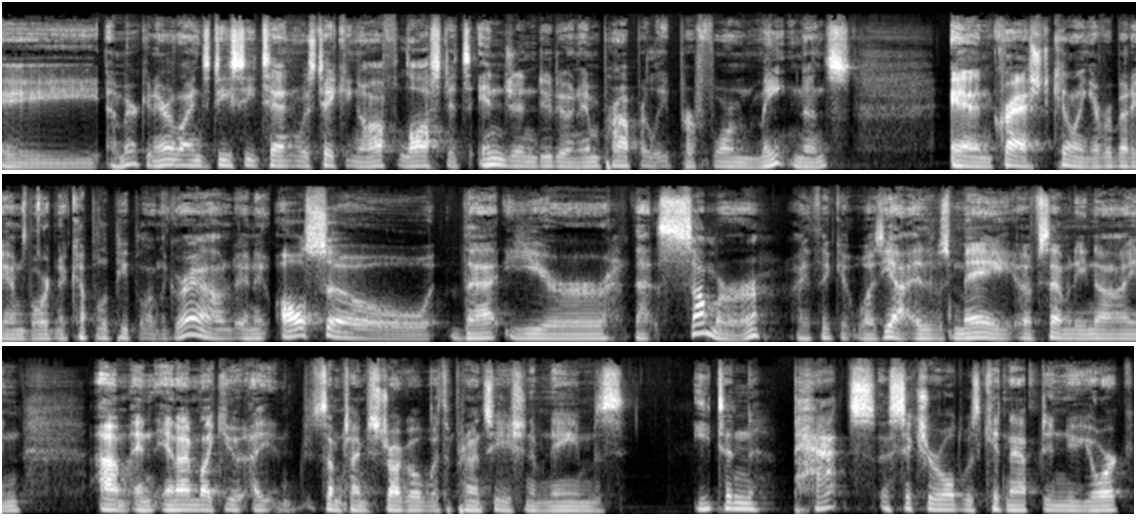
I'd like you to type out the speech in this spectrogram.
a American Airlines DC-10 was taking off, lost its engine due to an improperly performed maintenance, and crashed, killing everybody on board and a couple of people on the ground. And it also that year, that summer, I think it was, yeah, it was May of 79. Um, and, and I'm like you, I sometimes struggle with the pronunciation of names. Etan Patz, a six year old, was kidnapped in New York.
